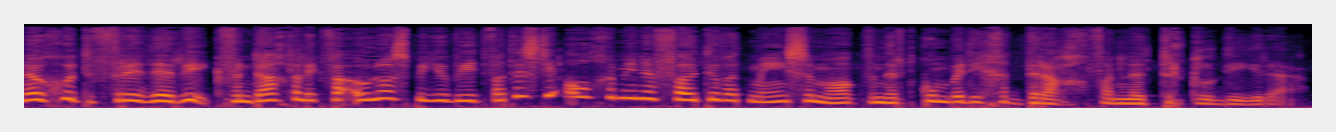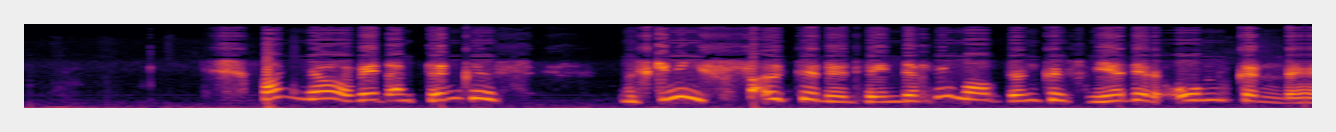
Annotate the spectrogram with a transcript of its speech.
Nou goed Frederik vandag wil ek vir oulas by jou weet wat is die algemene foute wat mense maak wanneer dit kom by die gedrag van hulle troeteldiere? Want ja, weet ek dink is miskien nie foute noodwendig nie, maar ek dink is meer deur onkunde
